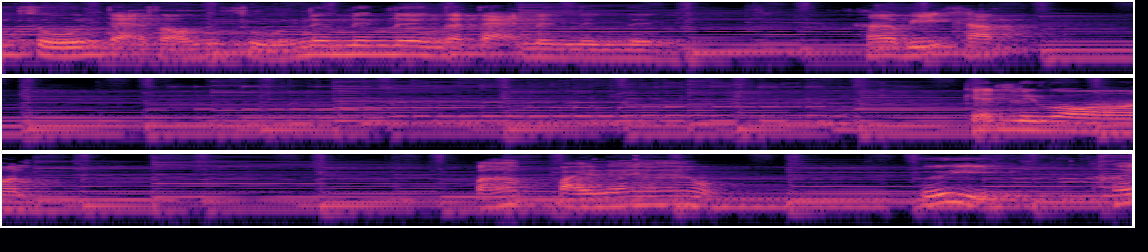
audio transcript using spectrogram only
200 แต่200 111 ก็แตะ 111 5 วิครับ get reward ปั๊บไปแล้วเฮ้ยให้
